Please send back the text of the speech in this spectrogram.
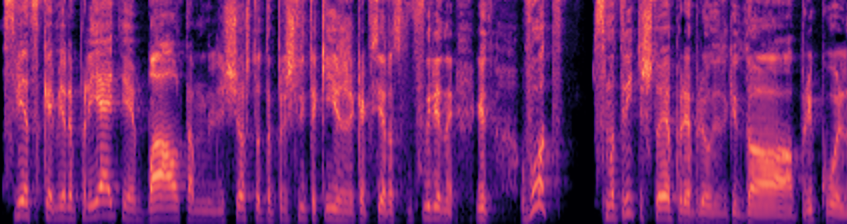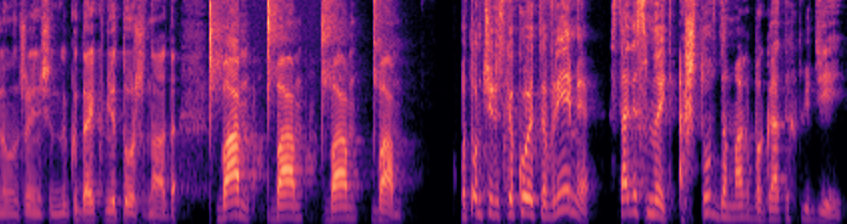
светское мероприятие, бал там или еще что-то, пришли такие же, как все расфуфырены, говорит, вот, смотрите, что я приобрел. И такие, да, прикольно, он женщина, ну куда к мне тоже надо. Бам, бам, бам, бам. Потом через какое-то время стали смотреть, а что в домах богатых людей?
